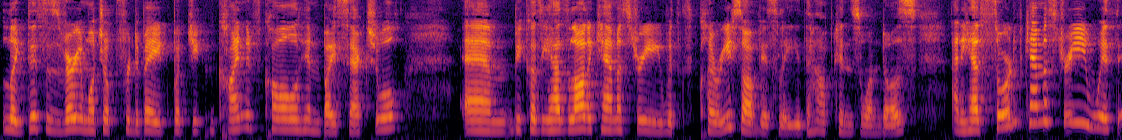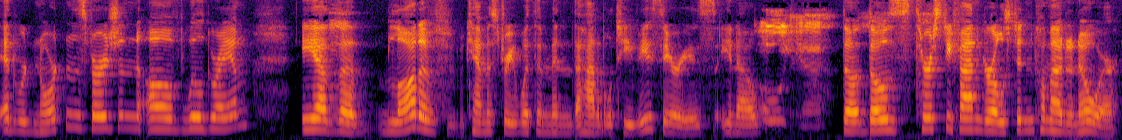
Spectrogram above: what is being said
like this is very much up for debate, but you can kind of call him bisexual. Um, because he has a lot of chemistry with Clarice, obviously, the Hopkins one does, and he has sort of chemistry with Edward Norton's version of Will Graham. He has a lot of chemistry with him in the Hannibal TV series, you know. Oh yeah. The, those thirsty fangirls didn't come out of nowhere.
